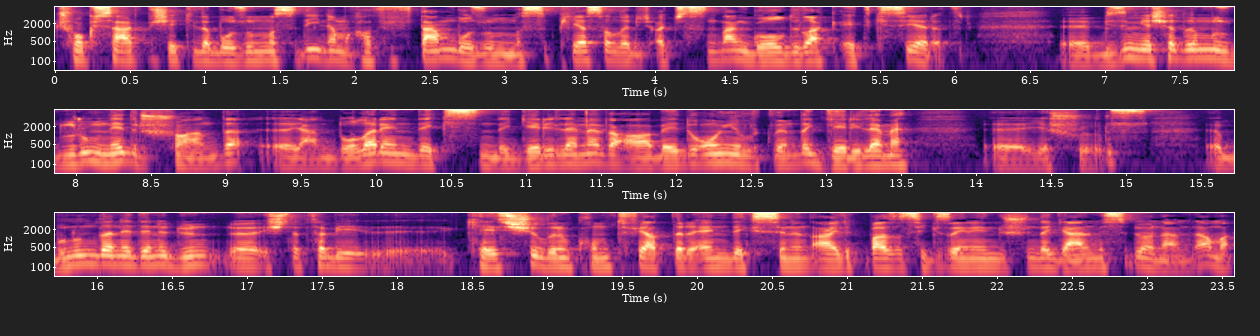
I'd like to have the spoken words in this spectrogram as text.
çok sert bir şekilde bozulması değil ama hafiften bozulması piyasalar açısından Goldilocks etkisi yaratır. Ee, bizim yaşadığımız durum nedir şu anda? Ee, yani dolar endeksinde gerileme ve ABD 10 yıllıklarında gerileme e, yaşıyoruz. Ee, bunun da nedeni dün e, işte tabii e, Case Shiller'ın komut fiyatları endeksinin aylık bazda 8 ayın en düşüğünde gelmesi de önemli ama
